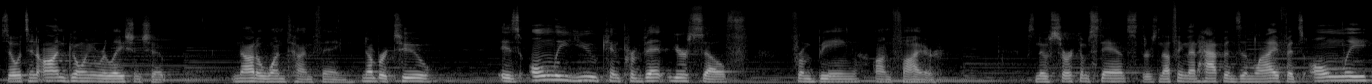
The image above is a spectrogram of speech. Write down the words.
So it's an ongoing relationship, not a one time thing. Number two is only you can prevent yourself from being on fire. There's no circumstance, there's nothing that happens in life. It's only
